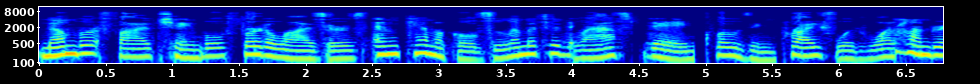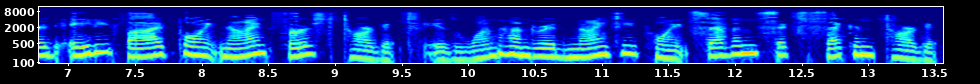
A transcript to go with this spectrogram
Number 5 Chambal Fertilizers and Chemicals Limited last day closing price was 185.9 first target is 190.76 second target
